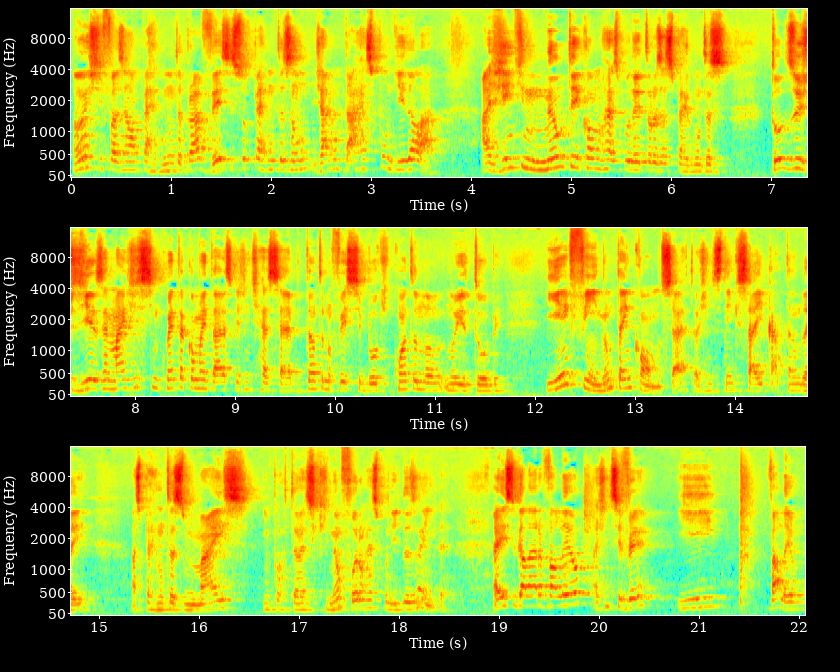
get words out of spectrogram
antes de fazer uma pergunta para ver se sua pergunta já não está respondida lá. A gente não tem como responder todas as perguntas todos os dias, é mais de 50 comentários que a gente recebe, tanto no Facebook quanto no, no YouTube. E enfim, não tem como, certo? A gente tem que sair catando aí as perguntas mais importantes que não foram respondidas ainda. É isso, galera. Valeu, a gente se vê e valeu!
